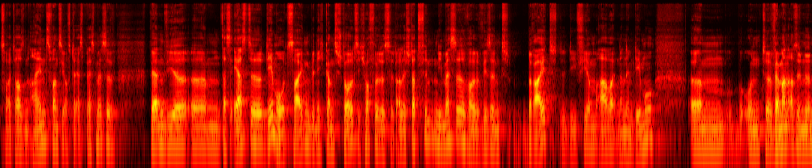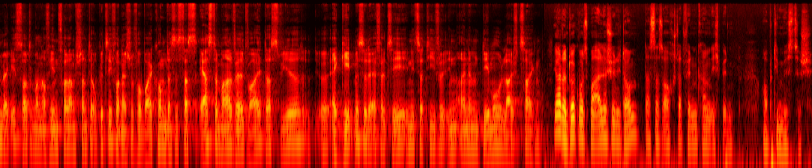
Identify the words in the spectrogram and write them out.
2021 auf der SPS-Messe, werden wir ähm, das erste Demo zeigen. Bin ich ganz stolz. Ich hoffe, das wird alles stattfinden, die Messe, weil wir sind bereit. Die Firmen arbeiten an dem Demo. Ähm, und äh, wenn man also in Nürnberg ist, sollte man auf jeden Fall am Stand der OPC Foundation vorbeikommen. Das ist das erste Mal weltweit, dass wir äh, Ergebnisse der FLC-Initiative in einem Demo live zeigen. Ja, dann drücken wir uns mal alle schön die Daumen, dass das auch stattfinden kann. Ich bin optimistisch.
